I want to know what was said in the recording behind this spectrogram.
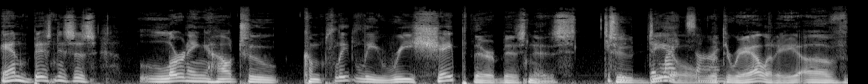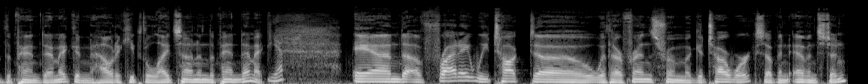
and businesses learning how to completely reshape their business To to, keep the deal with the reality of the pandemic and how to keep the lights on in the pandemic. Yep. And uh, Friday we talked uh, with our friends from uh, Guitar Works up in Evanston.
